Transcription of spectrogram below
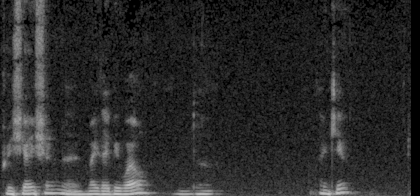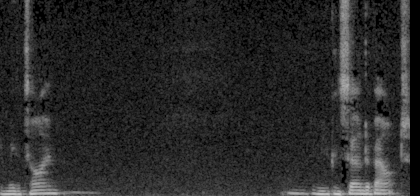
Appreciation and may they be well. And, uh, thank you. Give me the time. Are you concerned about?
